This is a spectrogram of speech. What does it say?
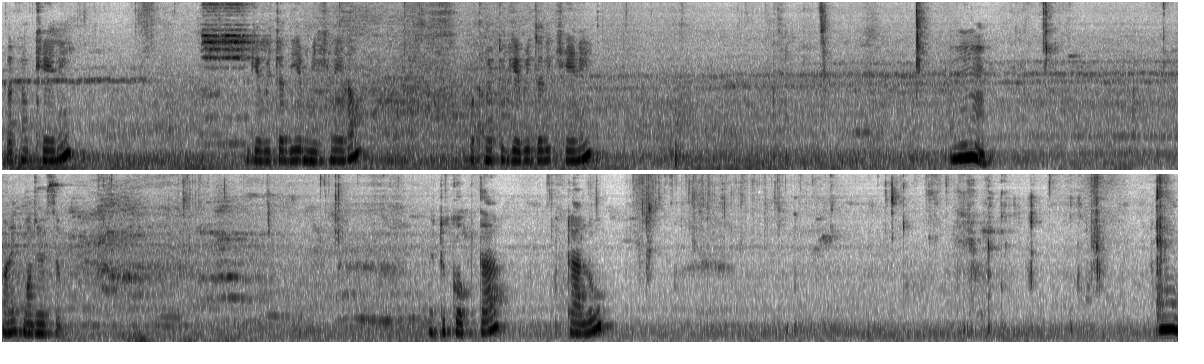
তো এখন খেয়ে নিই। গ্রেভিটা দিয়ে মেখে নিলাম। প্রথমে একটু গ্রেভিটা দিয়ে খেয়ে নিই। হুম, অনেক মজা হয়েছে। একটু কোপ্তা, একটু আলু। হুম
